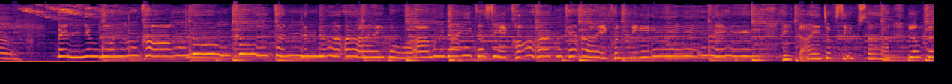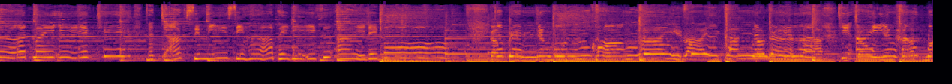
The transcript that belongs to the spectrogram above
อเป็นอยังบุญของน้องคือกันนั่นเด้ออายบอกว่ามือใดก็สิขอหักแค่อายคนนี้ จากสิบศาสตร์แล้วเกิดใหม่อีกทีก็จากสิมีสิหาไผดีคืออายได้บอกก็เป็นอย่างบุญของเอ้ยหลายครั้งแล้วเดินลาที่เจ้าอายยังหักบ่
